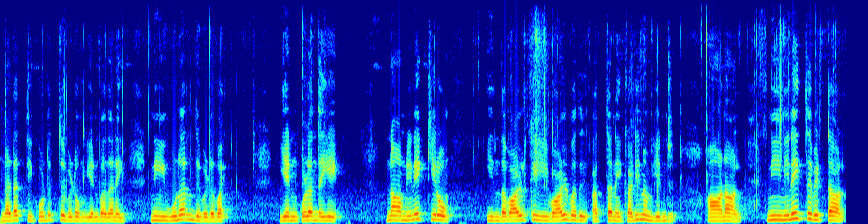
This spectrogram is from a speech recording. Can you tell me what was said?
நடத்தி கொடுத்து விடும் என்பதனை நீ உணர்ந்து விடுவாய். என் குழந்தையே நாம் நினைக்கிறோம் இந்த வாழ்க்கையை வாழ்வது அத்தனை கடினம் என்று. ஆனால் நீ நினைத்து விட்டால்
